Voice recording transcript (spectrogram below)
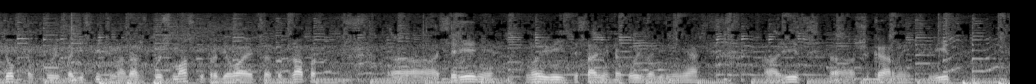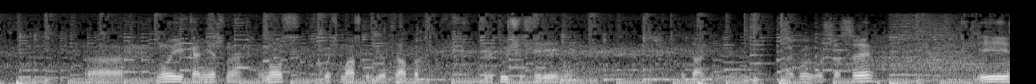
стёб какой-то, а действительно, даже сквозь маску пробивается этот запах э, сирени. Ну и видите сами, какой сзади меня вид, э, шикарный вид. Э, ну и, конечно, нос сквозь маску бьет запах цветущей сирени. Вот так, такое вот шоссе. И,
